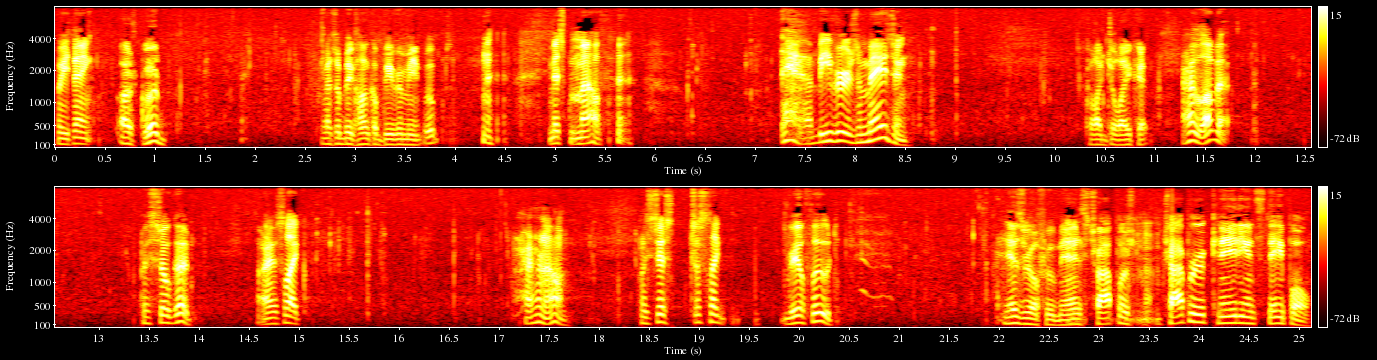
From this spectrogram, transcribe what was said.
What do you think? Oh, it's good. That's a big hunk of beaver meat. Oops. Missed my mouth. yeah, that beaver is amazing. Glad you like it. I love it. It's so good. I just like, I don't know. It's just just like real food. It is real food, man. It's Trapper's, Trapper Canadian staple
